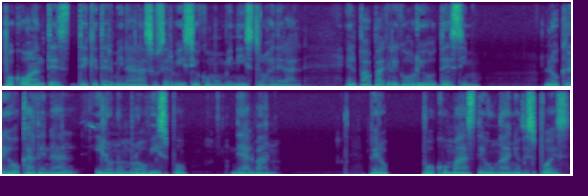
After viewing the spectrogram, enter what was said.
Poco antes de que terminara su servicio como ministro general, el Papa Gregorio X lo creó cardenal y lo nombró obispo de Albano. Pero poco más de un año después,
